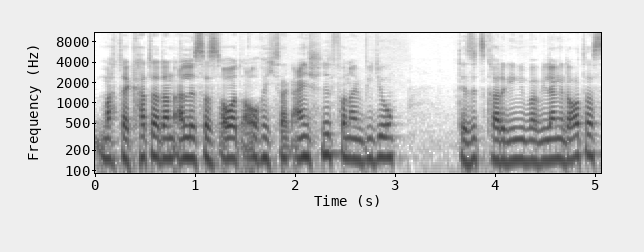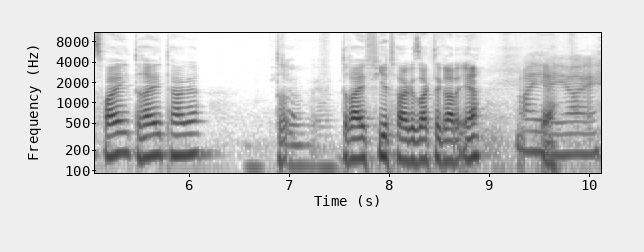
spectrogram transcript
macht der Cutter dann alles. Das dauert auch, ich sage, ein Schnitt von einem Video. Der sitzt gerade gegenüber. Wie lange dauert das? Zwei, drei Tage? Drei, drei vier Tage, sagte gerade er. Ei, ja. ei, ei.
